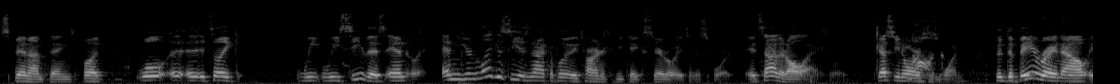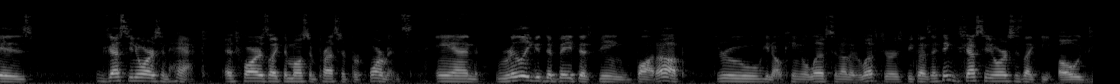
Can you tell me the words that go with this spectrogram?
spin on things. But well, it's like. We, we see this and and your legacy is not completely tarnished if you take steroids in a sport. It's not at all actually. Jesse Norris No, is no. one. The debate right now is Jesse Norris and Haack as far as like the most impressive performance and really good debate that's being bought up through you know King of Lifts and other lifters because I think Jesse Norris is like the OG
